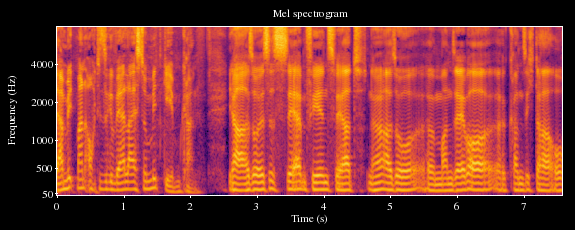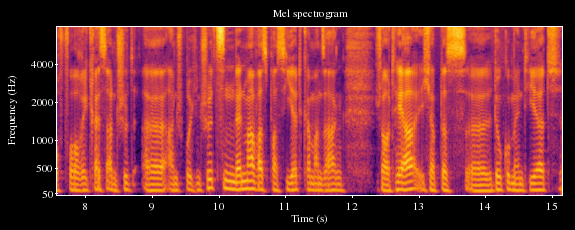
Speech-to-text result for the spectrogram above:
damit man auch diese Gewährleistung mitgeben kann. Ja, also es ist sehr empfehlenswert. Ne? Also äh, man selber äh, kann sich da auch vor Regressansprüchen schützen. Wenn mal was passiert, kann man sagen, schaut her, ich habe das dokumentiert,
